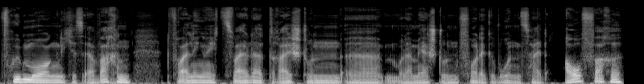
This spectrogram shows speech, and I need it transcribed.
Frühmorgendliches Erwachen, vor allen Dingen, wenn ich zwei oder drei Stunden äh, oder mehr Stunden vor der gewohnten Zeit aufwache.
